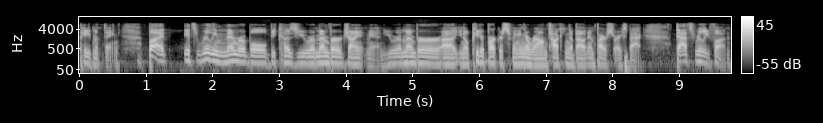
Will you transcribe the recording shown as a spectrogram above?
pavement thing, but it's really memorable because you remember Giant Man. You remember, uh, you know, Peter Parker swinging around talking about Empire Strikes Back. That's really fun.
